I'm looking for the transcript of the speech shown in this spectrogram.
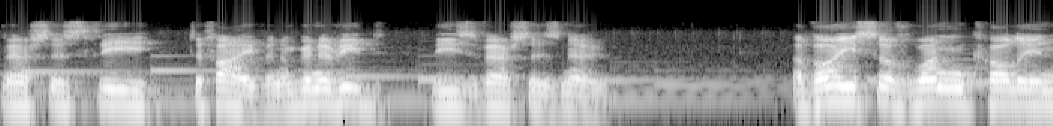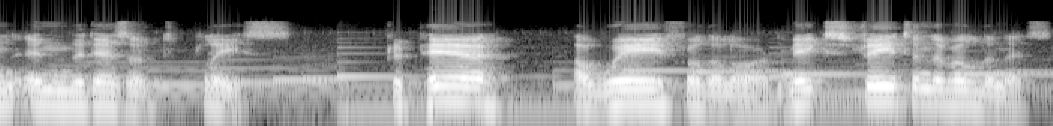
verses 3 to 5, and I'm going to read these verses now. A voice of one calling in the desert place Prepare a way for the Lord, make straight in the wilderness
